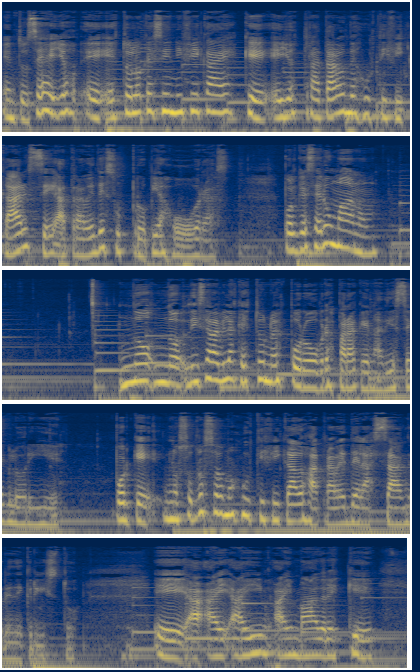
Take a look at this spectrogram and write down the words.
Entonces ellos, eh, esto lo que significa es que ellos trataron de justificarse a través de sus propias obras. Porque el ser humano no, no, dice la Biblia que esto no es por obras para que nadie se gloríe. Porque nosotros somos justificados a través de la sangre de Cristo. Eh, hay, hay, hay madres que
